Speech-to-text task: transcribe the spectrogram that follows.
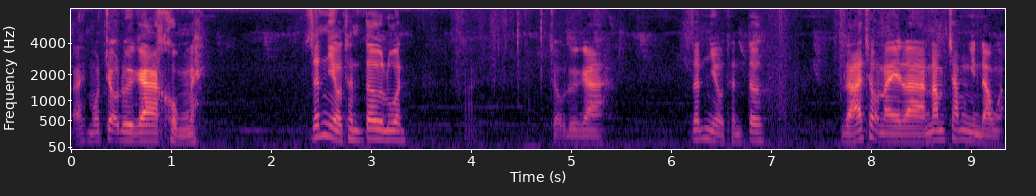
Đấy, một chậu đùi gà khủng này. Rất nhiều thân tơ luôn. Đấy. chậu đùi gà. Rất nhiều thân tơ. Giá chậu này là 500.000 đồng ạ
